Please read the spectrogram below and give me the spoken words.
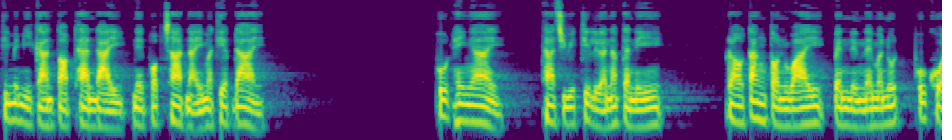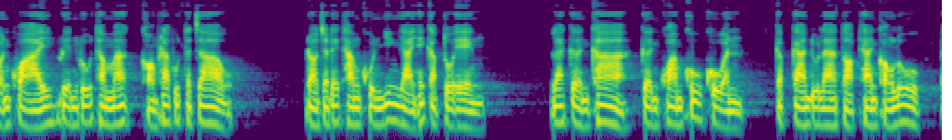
ที่ไม่มีการตอบแทนใดในภพชาติไหนมาเทียบได้ พูดให้ง่าย ถ้าชีวิตที่เหลือนับแต่นี้ เราตั้งตนไว้เป็นหนึ่งในมนุษย์ ผู้ขวนขวายเรียนรู้ธรรมะของพระพุทธเจ้า เราจะได้ทำคุณยิ่งใหญ่ให้กับตัวเองและเกินค่าเกินความคู่ควร กับการดูแลตอบแทนของลูกไป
